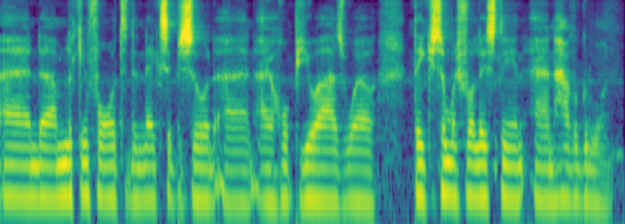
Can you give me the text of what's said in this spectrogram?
And I'm looking forward to the next episode, and I hope you are as well. Thank you so much for listening, and have a good one.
